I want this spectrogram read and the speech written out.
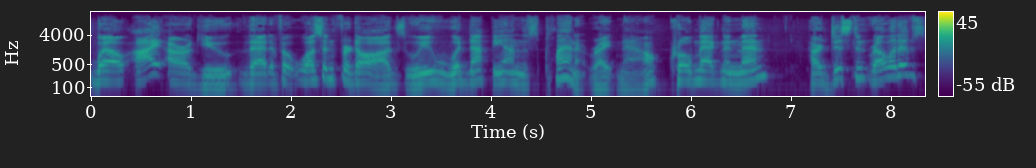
Well, I argue that if it wasn't for dogs, we would not be on this planet right now. Cro Magnon men, our distant relatives,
